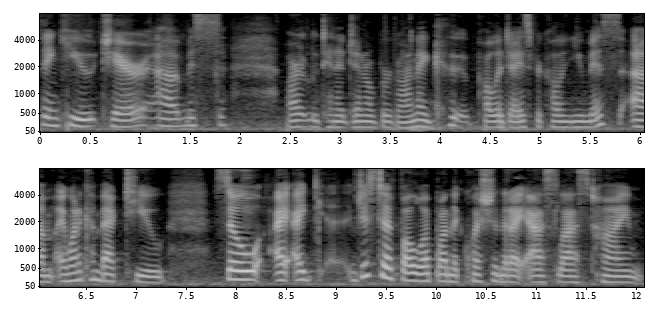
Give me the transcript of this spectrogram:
thank you, Chair. Uh, Miss, or Lieutenant General Bourgon, I apologize for calling you Miss. Um, I want to come back to you. So, I, I just to follow up on the question that I asked last time,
